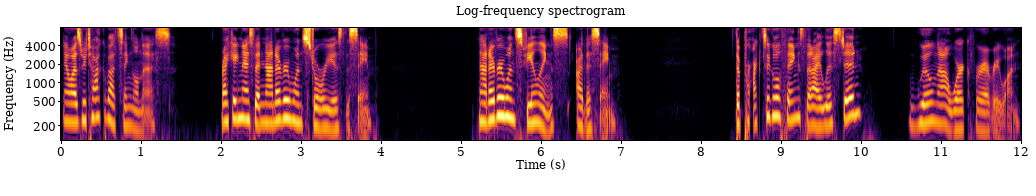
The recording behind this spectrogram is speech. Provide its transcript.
Now, as we talk about singleness, recognize that not everyone's story is the same. Not everyone's feelings are the same. The practical things that I listed will not work for everyone.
